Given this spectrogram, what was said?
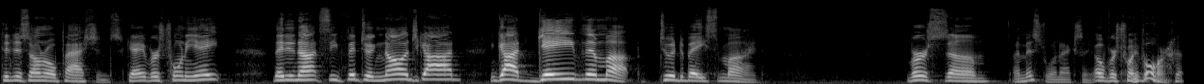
to dishonorable passions. Okay, verse 28. They did not see fit to acknowledge God, and God gave them up to a debased mind. Verse um, I missed one actually. Oh, verse 24.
